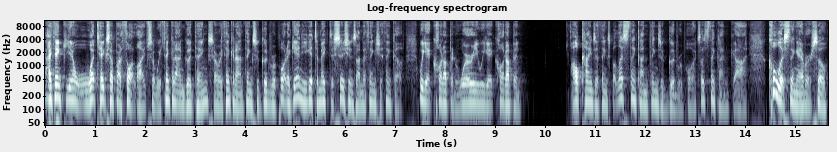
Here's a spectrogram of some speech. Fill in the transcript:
I think you know what takes up our thought life. So we thinking on good things? Are we thinking on things of good report? Again, you get to make decisions on the things you think of. We get caught up in worry. We get caught up in all kinds of things. But let's think on things of good reports. Let's think on God. Coolest thing ever. So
